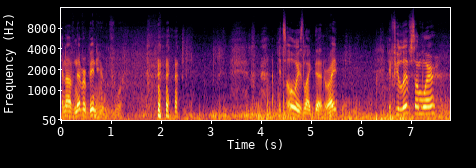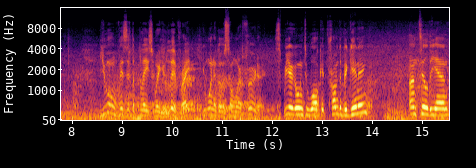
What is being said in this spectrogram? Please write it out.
and I've never been here before. it's always like that, right? If you live somewhere, you won't visit the place where you live, right? You want to go somewhere further. We are going to walk it from the beginning until the end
